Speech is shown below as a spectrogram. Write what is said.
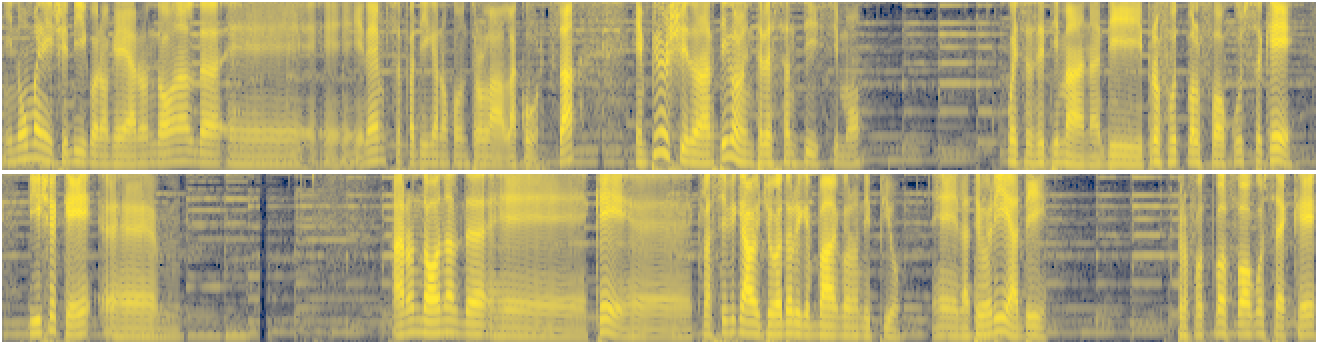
i numeri ci dicono che Aaron Donald e i Rams faticano contro la, la corsa. E in più è uscito un articolo interessantissimo questa settimana di Pro Football Focus che dice che eh, Aaron Donald eh, che eh, classificava i giocatori che valgono di più. E la teoria di Pro Football Focus è che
